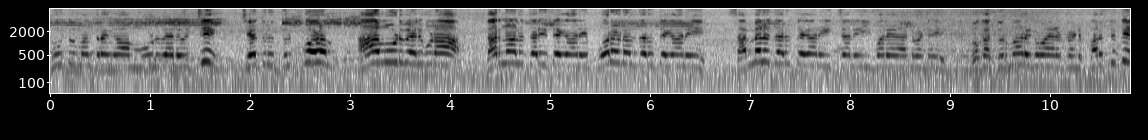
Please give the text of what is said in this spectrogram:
కూతు మంత్రంగా మూడు వేలు ఇచ్చి చేతులు దులుపుకోవడం ఆ మూడు వేలు కూడా ధర్నాలు జరిగితే గాని పోరాటాలు జరిగితే గాని సమ్మెలు జరిగితే కానీ ఇచ్చాలి ఇవ్వలేనటువంటి ఒక దుర్మార్గమైనటువంటి పరిస్థితి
